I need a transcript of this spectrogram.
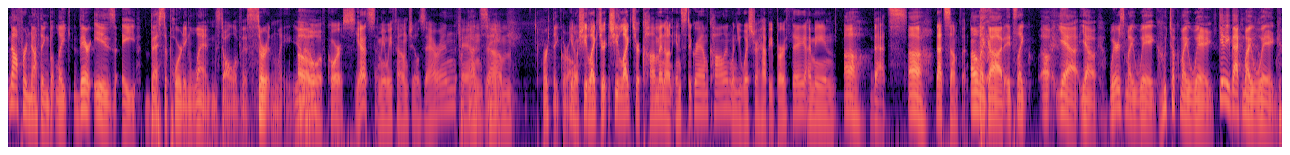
not for nothing, but like there is a best supporting lens to all of this, certainly. You oh, know? of course. Yes. I mean, we found Jill Zarin, For and um, birthday girl. you know, she liked your she liked your comment on Instagram, Colin, when you wished her happy birthday. I mean, oh, that's oh, that's something. oh my God! It's like, oh yeah, yeah. Where's my wig? Who took my wig? Give me back my wig!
